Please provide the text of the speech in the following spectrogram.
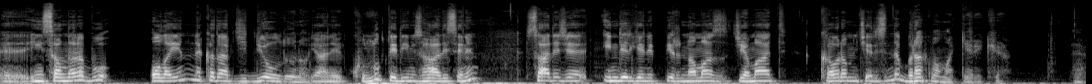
e, insanlara bu olayın ne kadar ciddi olduğunu yani kulluk dediğimiz hadisenin sadece indirgenip bir namaz, cemaat kavramın içerisinde bırakmamak gerekiyor. Evet.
